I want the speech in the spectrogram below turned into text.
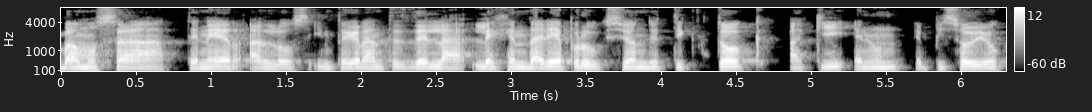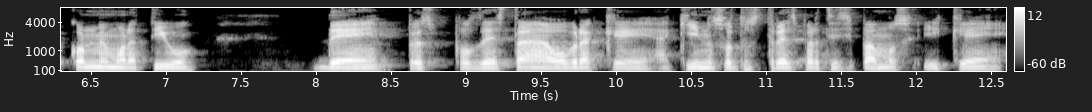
vamos a tener a los integrantes de la legendaria producción de TikTok aquí en un episodio conmemorativo de, pues, pues, de esta obra que aquí nosotros tres participamos y que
